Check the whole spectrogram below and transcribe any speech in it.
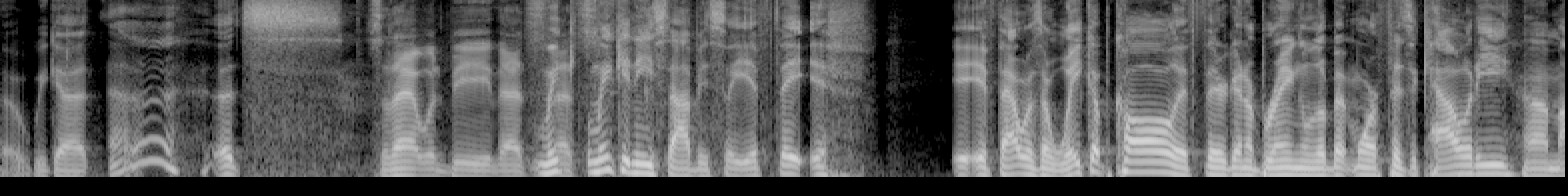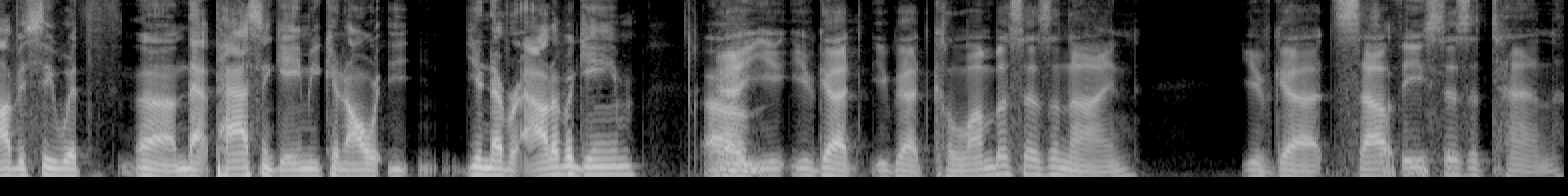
Uh, we got uh, it's So that would be that's, Link, that's Lincoln East. Obviously, if they if if that was a wake up call, if they're going to bring a little bit more physicality, um, obviously with um, that passing game, you can always you're never out of a game. Yeah, Um, you, you've got you've got Columbus as a nine, you've got Southeast as a ten.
